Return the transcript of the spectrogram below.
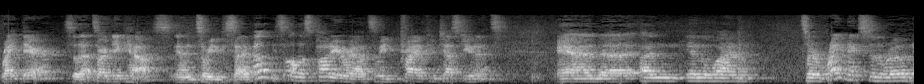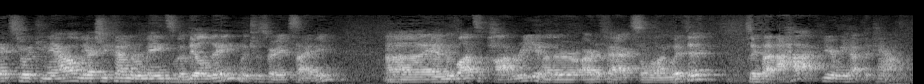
right there. So that's our dig house. And so we decided, oh, we saw this potty around, so we try a few test units. And uh, in the one sort of right next to the road, next to a canal, we actually found the remains of a building, which was very exciting. Uh, and with lots of pottery and other artifacts along with it. So we thought, aha, here we have the town.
